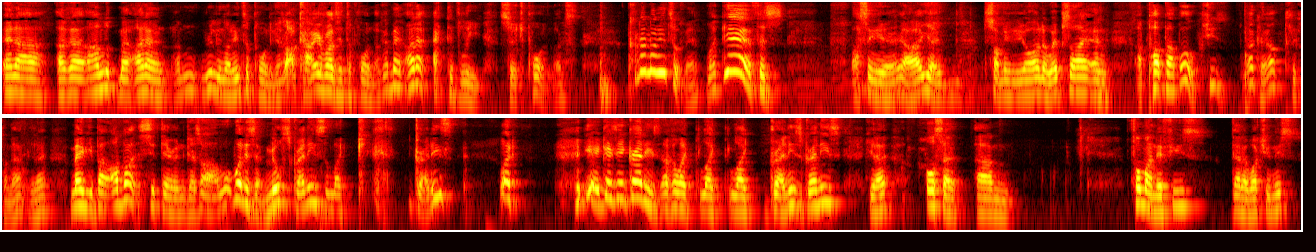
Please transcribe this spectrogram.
And uh, I go, oh, look, man, I don't, I'm really not into porn. He goes, oh, okay, everyone's into porn. I go, man, I don't actively search porn. I just kind of not into it, man. Like, yeah, if there's I see uh, you know, something on a website and I pop up. Oh, she's okay. I'll click on that. You know, maybe, but I might sit there and goes, oh, what is it? Milfs, grannies? I'm like, grannies? Like, yeah, it goes yeah, grannies. I go like like like grannies, grannies. You know. Also, um, for my nephews that are watching this,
